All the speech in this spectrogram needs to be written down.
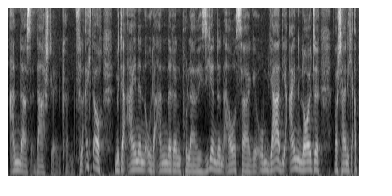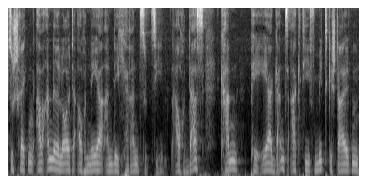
anders darstellen können. Vielleicht auch mit der einen oder anderen polarisierenden Aussage, um ja, die einen Leute wahrscheinlich abzuschrecken, aber andere Leute auch näher an dich heranzuziehen anzuziehen. Auch das kann PR ganz aktiv mitgestalten,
